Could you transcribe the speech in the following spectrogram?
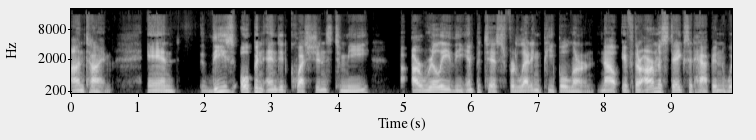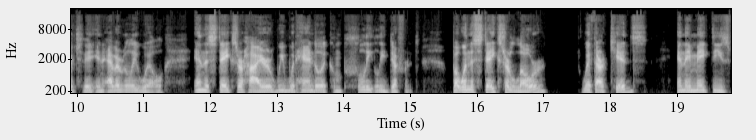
on time? And these open ended questions to me are really the impetus for letting people learn. Now, if there are mistakes that happen, which they inevitably will, and the stakes are higher, we would handle it completely different. But when the stakes are lower with our kids and they make these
